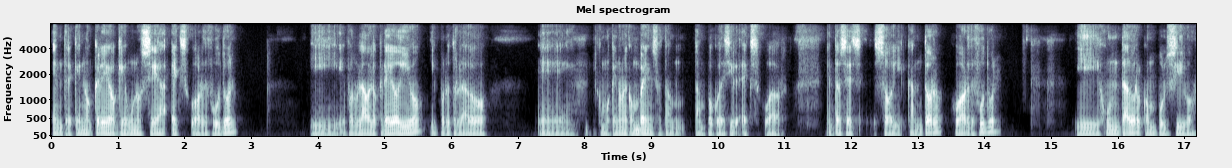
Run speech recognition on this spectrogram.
entre que no creo que uno sea ex jugador de fútbol, y por un lado lo creo, digo, y por otro lado eh, como que no me convenzo tampoco decir ex jugador. Entonces soy cantor, jugador de fútbol y juntador compulsivo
